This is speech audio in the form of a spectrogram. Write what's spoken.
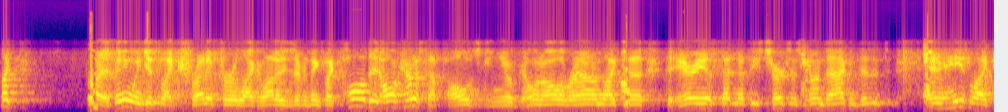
Like Right, if anyone gets like credit for like a lot of these different things, like Paul did all kind of stuff. Paul's you know going all around like the the area, setting up these churches, going back and visits, and he's like,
